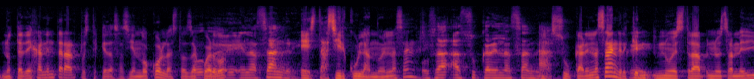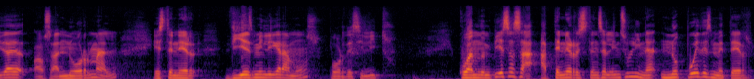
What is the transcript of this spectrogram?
No te dejan entrar, pues te quedas haciendo cola, ¿estás de acuerdo? O, eh, En la sangre. Está circulando en la sangre. O sea, azúcar en la sangre. Azúcar en la sangre, que nuestra, nuestra medida, o sea, normal, es tener 10 miligramos por decilitro. Cuando empiezas a, a tener resistencia a la insulina, no puedes meter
